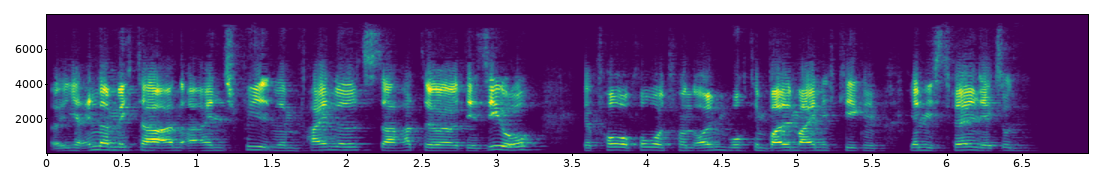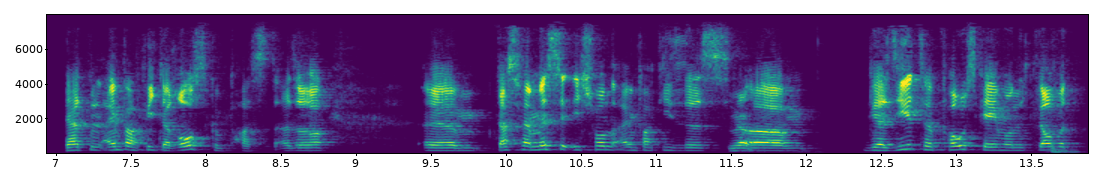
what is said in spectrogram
Äh, ich erinnere mich da an ein Spiel in den Finals, da hatte Deseo, der Power Forward von Oldenburg, den Ball, meine ich, gegen Janis Strelnieks und der hat ihn einfach wieder rausgepasst. Also ähm, das vermisse ich schon einfach dieses ja. ähm, versierte Postgame und ich glaube,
